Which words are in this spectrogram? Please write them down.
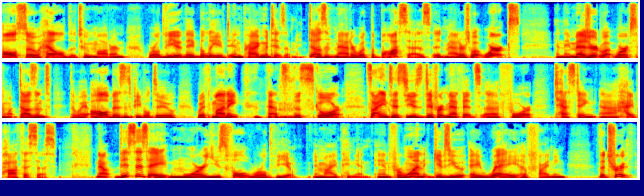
also held to a modern worldview. They believed in pragmatism. It doesn't matter what the boss says, it matters what works and they measured what works and what doesn't the way all business people do with money. That's the score. Scientists use different methods uh, for testing uh, hypothesis. Now, this is a more useful worldview, in my opinion. And for one, it gives you a way of finding the truth.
